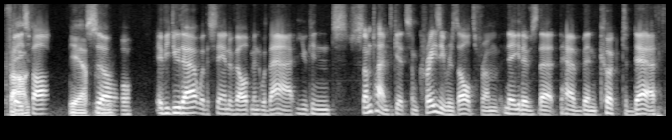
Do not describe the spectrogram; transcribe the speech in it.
Fog. face fog. Yeah. So if you do that with a stand development with that, you can sometimes get some crazy results from negatives that have been cooked to death.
